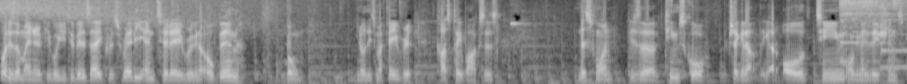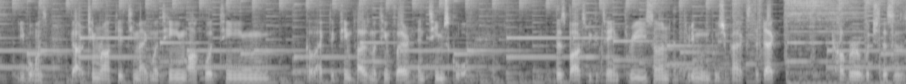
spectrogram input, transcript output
What is up my internet people YouTube? It is I, Chris Ready, and today we're gonna open, boom, you know these are my favorite, cosplay boxes. This one is a Team Skull, but check it out, they got all the team organizations, evil ones. Got Team Rocket, Team Magma, Team Aqua, Team Galactic, Team Plasma, Team Flare, and Team Skull. This box we contain 3 Sun and 3 Moon booster packs, the deck cover, which this is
